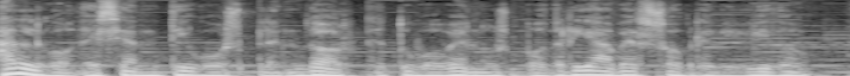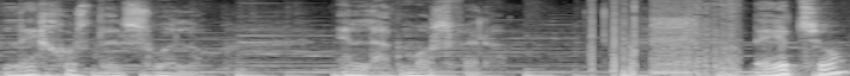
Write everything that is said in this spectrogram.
algo de ese antiguo esplendor que tuvo Venus podría haber sobrevivido lejos del suelo, en la atmósfera. De hecho,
